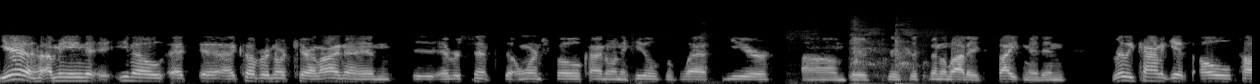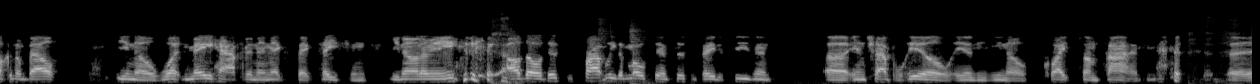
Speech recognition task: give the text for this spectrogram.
Yeah, I mean, you know, at, uh, I cover North Carolina, and uh, ever since the Orange Bowl, kind of on the heels of last year, um, there's there's just been a lot of excitement, and really kind of gets old talking about, you know, what may happen and expectations. You know what I mean? Although this is probably the most anticipated season uh, in Chapel Hill in you know quite some time, uh,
